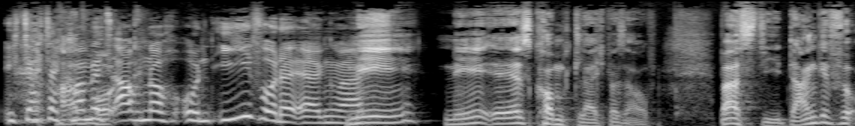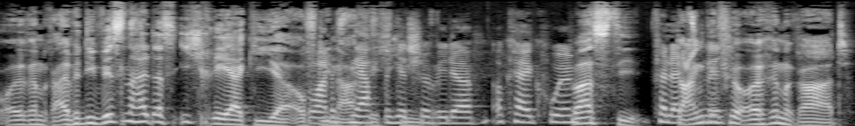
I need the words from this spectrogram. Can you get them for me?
Ich dachte, da kommen jetzt auch noch und Eve oder irgendwas. Nee, nee, es kommt gleich, pass auf. Basti, danke für euren Rat. Aber Die wissen halt, dass ich reagiere auf Boah, die das Nachrichten. nervt mich jetzt schon wieder. Okay, cool. Basti, Verletzt danke mich. für euren Rat.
